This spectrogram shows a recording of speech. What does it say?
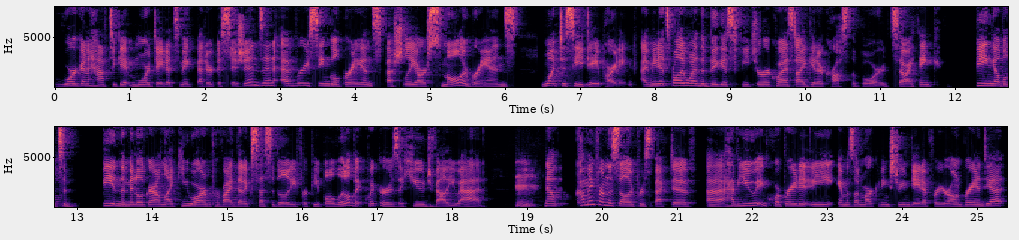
we're going to have to get more data to make better decisions. And every single brand, especially our smaller brands, want to see day parting. I mean, it's probably one of the biggest feature requests I get across the board. So I think being able to be in the middle ground like you are and provide that accessibility for people a little bit quicker is a huge value add. Mm. Now, coming from the seller perspective, uh, have you incorporated any Amazon marketing stream data for your own brand yet?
